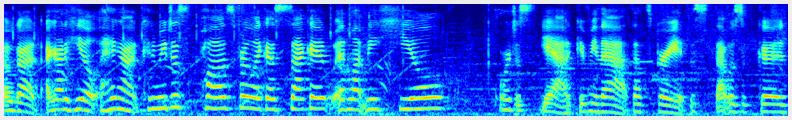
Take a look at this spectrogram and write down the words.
oh god, I gotta heal. Hang on, can we just pause for like a second and let me heal? Or just, yeah, give me that. That's great. This That was a good,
